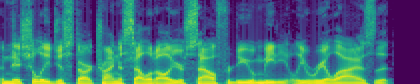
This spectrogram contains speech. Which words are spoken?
initially just start trying to sell it all yourself, or do you immediately realize that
